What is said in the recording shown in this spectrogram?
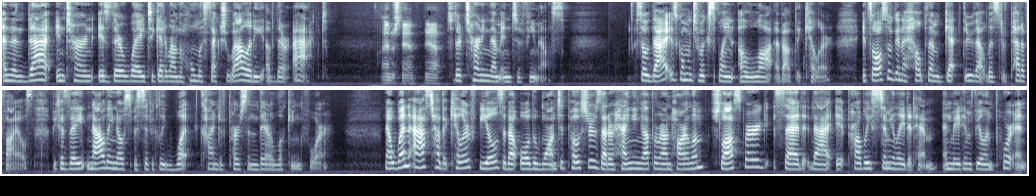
And then that, in turn, is their way to get around the homosexuality of their act. I understand. Yeah. So they're turning them into females. So that is going to explain a lot about the killer. It's also going to help them get through that list of pedophiles because they now they know specifically what kind of person they're looking for. Now, when asked how the killer feels about all the wanted posters that are hanging up around Harlem, Schlossberg said that it probably stimulated him and made him feel important,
